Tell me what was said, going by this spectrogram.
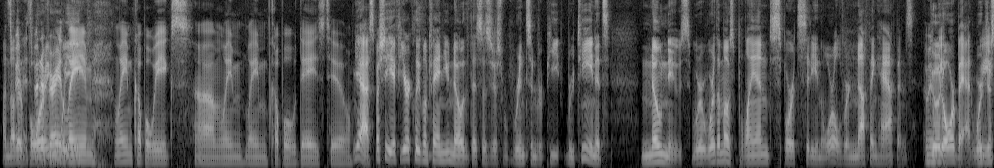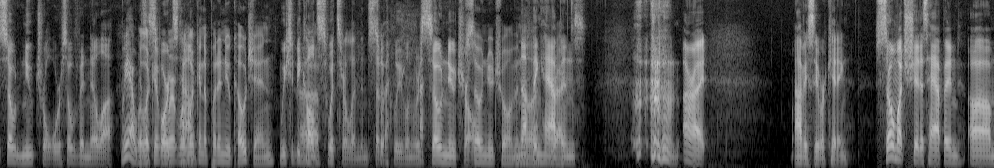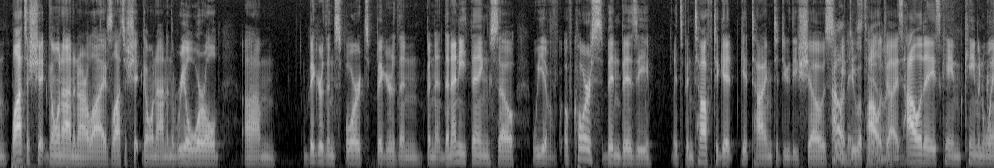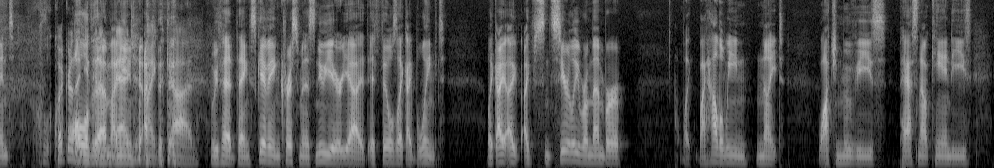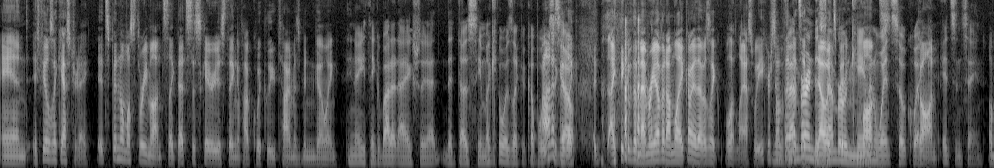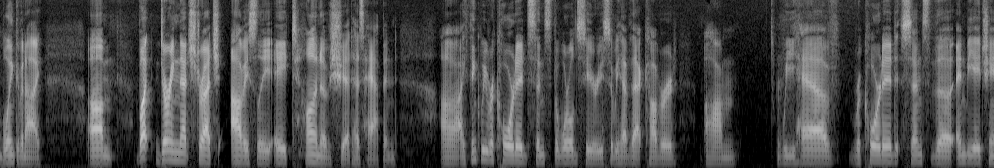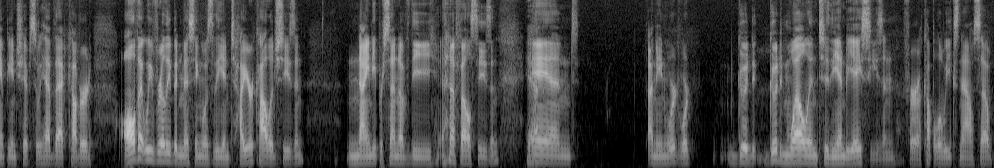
It's Another been, it's boring been a very week. lame, lame couple weeks. Um, lame, lame couple days too. Yeah, especially if you're a Cleveland fan, you know that this is just rinse and repeat routine. It's no news. We're we're the most bland sports city in the world where nothing happens, I mean, good we- or bad. We're we- just so neutral. We're so vanilla. Well, yeah, we're looking. We're, we're looking to put a new coach in. We should be called uh, Switzerland instead of Cleveland. We're so neutral. So neutral and vanilla. Nothing happens. All right. Obviously, we're kidding. So much shit has happened. Um, lots of shit going on in our lives. Lots of shit going on in the real world. Um, bigger than sports, bigger than than anything. So we have, of course, been busy. It's been tough to get get time to do these shows. So Holidays, we do too, I apologize. mean- Holidays came came and went. Quicker than All you of them, I mean, Imagine. My God. We've had Thanksgiving, Christmas, New Year. Yeah, it, it feels like I blinked. Like I, I, I sincerely remember, like my Halloween night, watching movies, passing out candies, and it feels like yesterday. It's been almost three months. Like that's the scariest thing of how quickly time has been going. You know, you think about it. I actually that, that does seem like it was like a couple weeks Honestly, ago. like I, I think of the memory of it. I'm like, oh, yeah, that was like what last week or something. November like, and no, it's December came months. and went so quick. Gone. It's insane. a blink of an eye. Um, but during that stretch, obviously, a ton of shit has happened. Uh, I think we recorded since the World Series, so we have that covered. Um, we have recorded since the NBA championship, so we have that covered. All that we've really been missing was the entire college season, 90% of the NFL season. Yeah. And I mean, we're we're good good and well into the NBA season for a couple of weeks now, so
